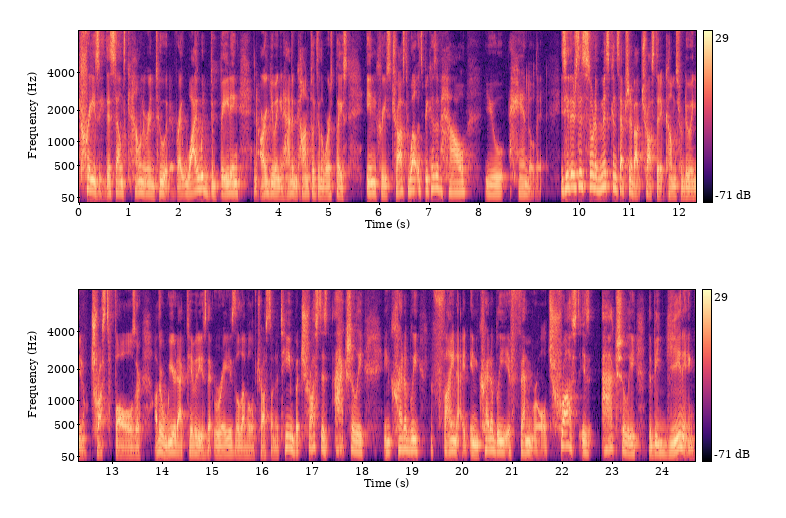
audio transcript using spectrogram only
crazy. This sounds counterintuitive, right? Why would debating and arguing and having conflict in the worst place increase trust? Well, it's because of how you handled it. You see, there's this sort of misconception about trust that it comes from doing, you know, trust falls or other weird activities that raise the level of trust on a team. But trust is actually incredibly finite, incredibly ephemeral. Trust is actually the beginning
